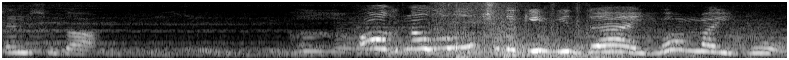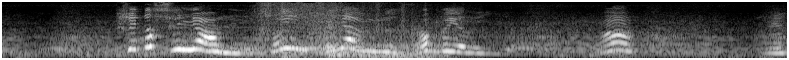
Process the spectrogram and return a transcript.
цим сюди. Ох, на лучників іде, йо-майо. Ще до селянин, що їм селяни зробили їм? А? Ну, Як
